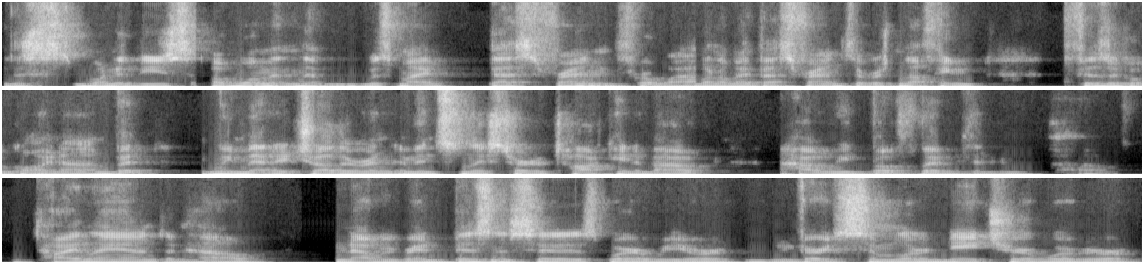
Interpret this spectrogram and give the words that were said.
this one of these a woman that was my best friend for a while one of my best friends. There was nothing physical going on but we met each other and, instantly started talking about how we both lived in uh, thailand and how now we ran businesses where we are very similar in nature where we were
